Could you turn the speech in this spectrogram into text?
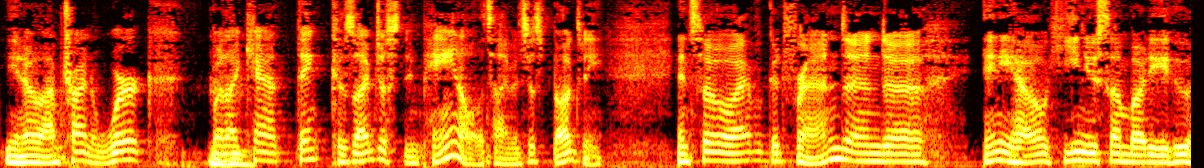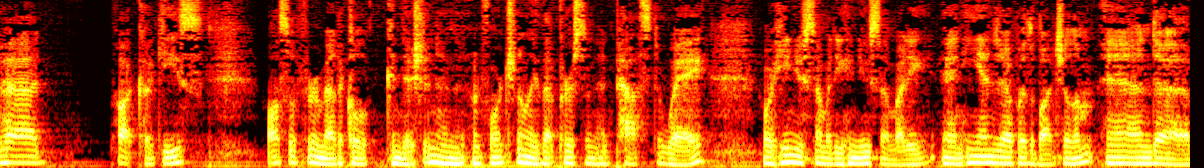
You know, I'm trying to work, but I can't think because I'm just in pain all the time. It just bugs me. And so I have a good friend, and uh, anyhow, he knew somebody who had pot cookies, also for a medical condition, and unfortunately, that person had passed away, or he knew somebody who knew somebody, and he ended up with a bunch of them, and uh,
